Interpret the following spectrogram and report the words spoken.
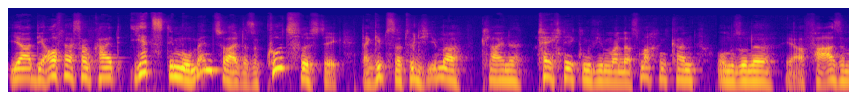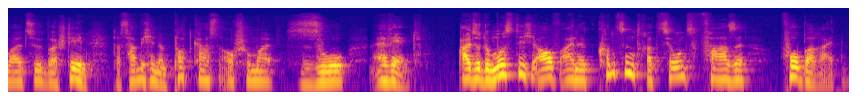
ja, die Aufmerksamkeit jetzt im Moment zu halten, also kurzfristig, dann gibt es natürlich immer kleine Techniken, wie man das machen kann, um so eine ja, Phase mal zu überstehen. Das habe ich in einem Podcast auch schon mal so erwähnt. Also du musst dich auf eine Konzentrationsphase vorbereiten.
